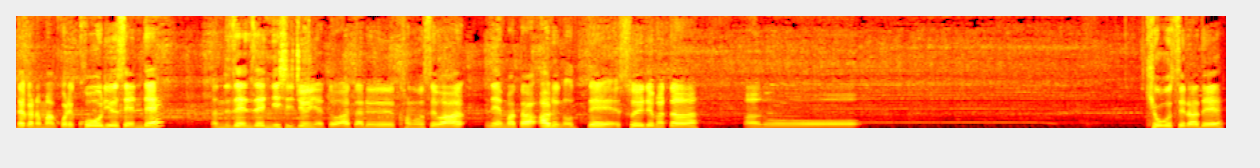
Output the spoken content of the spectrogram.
だからまあこれ交流戦で、あの全然西純也と当たる可能性はね、またあるので、それでまた、あのー、京セラで、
